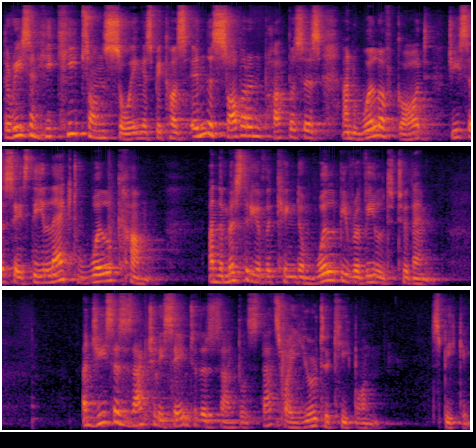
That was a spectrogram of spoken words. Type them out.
the reason he keeps on sowing is because, in the sovereign purposes and will of God, Jesus says, the elect will come and the mystery of the kingdom will be revealed to them. And Jesus is actually saying to the disciples, that's why you're to keep on speaking.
